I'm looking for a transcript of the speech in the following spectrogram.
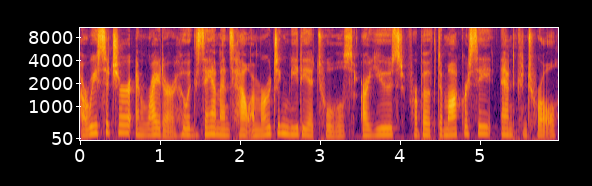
a researcher and writer who examines how emerging media tools are used for both democracy and control.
